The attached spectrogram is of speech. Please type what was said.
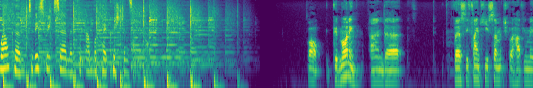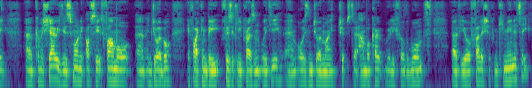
Welcome to this week's sermon from Amblecote Christian Centre. Well, good morning, and uh, firstly, thank you so much for having me um, come and share with you this morning. Obviously, it's far more um, enjoyable if I can be physically present with you. Um, always enjoy my trips to Amblecote, really feel the warmth of your fellowship and community.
